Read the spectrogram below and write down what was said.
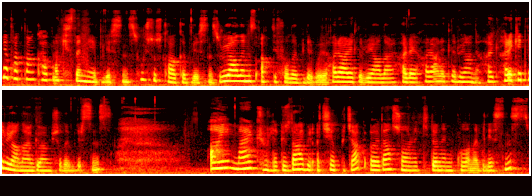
Yataktan kalkmak istemeyebilirsiniz. Huysuz kalkabilirsiniz. Rüyalarınız aktif olabilir. Böyle hararetli rüyalar, hare, hararetli rüya ne? Hareketli rüyalar görmüş olabilirsiniz. Ay Merkürle güzel bir açı yapacak. Öğleden sonraki dönemi kullanabilirsiniz.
